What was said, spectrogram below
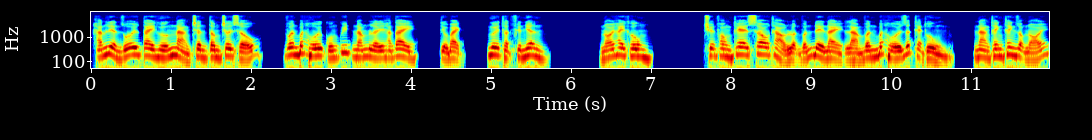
hắn liền duỗi tay hướng nàng chân tâm chơi xấu, vân bất hối cuốn quýt nắm lấy hắn tay, tiểu bạch, ngươi thật phiền nhân. Nói hay không? Chuyện phòng the sau thảo luận vấn đề này làm vân bất hối rất thẹn thùng, nàng thanh thanh giọng nói,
